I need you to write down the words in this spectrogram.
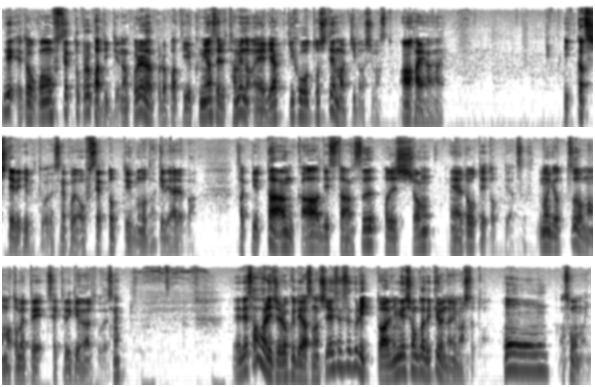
で、えっと、この offset property っていうのは、これらのプロパティを組み合わせるための、えー、略記法として、まあ、機能しますと。あ、はいはいはい。一括指定できるってことですね。これ offset っていうものだけであれば。さっき言った anchor、distance、position、えー、 rotate ってやつの4つをままとめて設定できるようになるってことですね。で、 Safari 16ではその CSS グリッドアニメーションができるようになりましたと。ほーん。あ、そうなんや。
